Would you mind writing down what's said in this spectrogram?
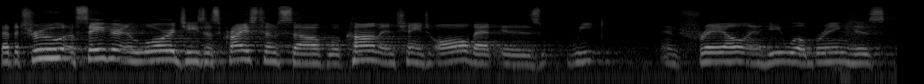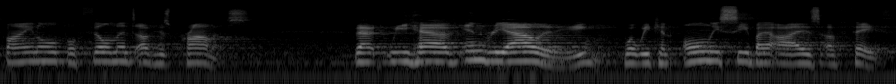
that the true Savior and Lord Jesus Christ Himself will come and change all that is weak and frail, and He will bring His final fulfillment of His promise. That we have in reality what we can only see by eyes of faith.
